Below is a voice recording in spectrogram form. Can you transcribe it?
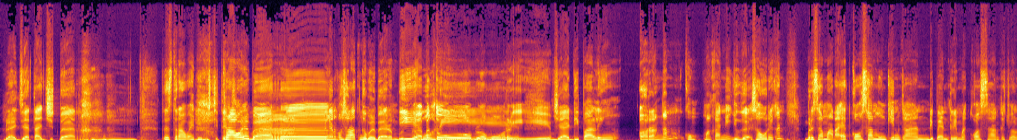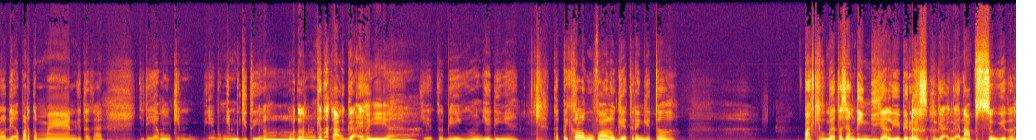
Belajar tajud bareng. Terus terawih di masjid yang Terawih sama. bareng. Kan kalau sholat gak boleh bareng. belum Iya, betul, muhrim. belum muhrim. Jadi paling orang kan makannya juga sahurnya kan bersama rakyat kosan mungkin kan di pantry kosan kecuali lo di apartemen gitu kan. Jadi ya mungkin ya mungkin begitu ya. Kebetulan kan kita kagak ya. Iya. Gitu bingung jadinya. Tapi kalau Buffalo Gathering gitu pakai pembatas yang tinggi kali ya biar nggak nggak nafsu gitu.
